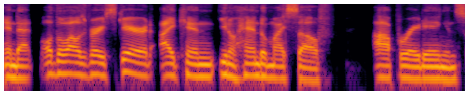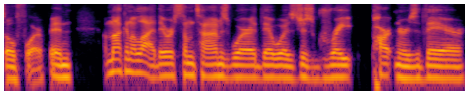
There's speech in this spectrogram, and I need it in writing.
and that although I was very scared, I can, you know, handle myself operating and so forth. And I'm not gonna lie, there were some times where there was just great partners there,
